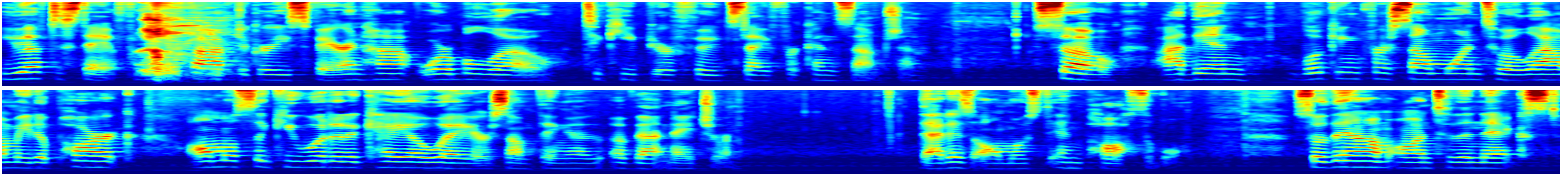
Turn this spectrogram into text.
You have to stay at 45 degrees Fahrenheit or below to keep your food safe for consumption. So I then looking for someone to allow me to park, almost like you would at a KOA or something of, of that nature. That is almost impossible. So then I'm on to the next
